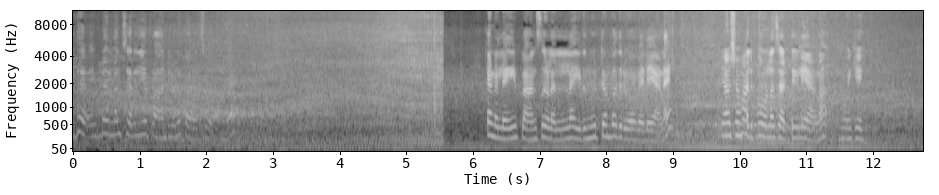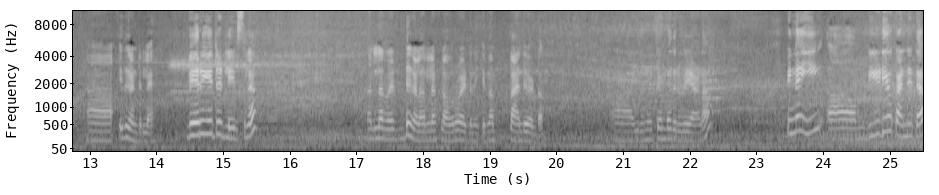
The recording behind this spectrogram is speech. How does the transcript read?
ഇത് ഇവിടെ എല്ലാം ചെറിയ പ്ലാന്റുകൾ കുറച്ച് ഉണ്ട് കണ്ടില്ലേ ഈ പ്ലാന്റ്സുകളെല്ലാം ഇരുന്നൂറ്റമ്പത് രൂപ വിലയാണ്. അത്യാവശ്യം വലിപ്പമുള്ള ചട്ടിയിലെയാണ്. നോക്കി. ഇത് കണ്ടില്ലേ? വേരിയേറ്റഡ് ലീവ്സിൽ നല്ല റെഡ് കളറിലെ ഫ്ലവറുമായിട്ട് നിൽക്കുന്ന പ്ലാന്റ് കണ്ടോ? ഇരുന്നൂറ്റമ്പത് രൂപയാണ്. പിന്നെ ഈ വീഡിയോ കണ്ടിട്ട്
